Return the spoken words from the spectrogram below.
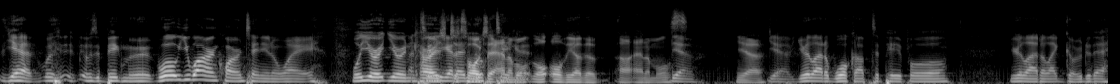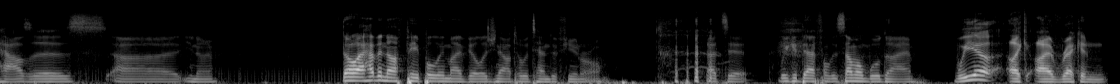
Yeah, it was a big move. Well, you are in quarantine in a way. Well, you're you're Until you encouraged to talk to animal all, all the other uh, animals. Yeah, yeah. yeah. You're allowed to walk up to people. You're allowed to like go to their houses. Uh, you know. Though I have enough people in my village now to attend a funeral. That's it. We could definitely. Someone will die. We are like I reckon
